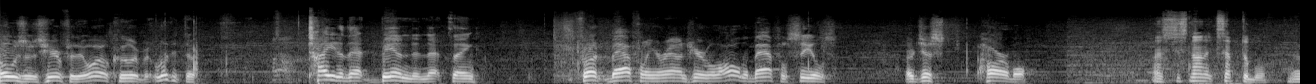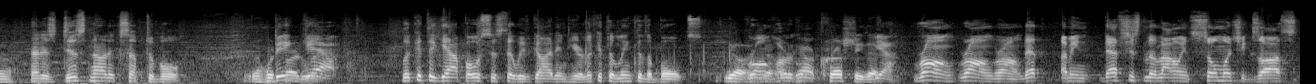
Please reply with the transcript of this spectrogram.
hoses here for the oil cooler, but look at the tight of that bend in that thing. Front baffling around here, well all the baffle seals are just horrible. That's just not acceptable. That is just not acceptable. Big gap. Look at the gap osis that we've got in here. Look at the length of the bolts. Yeah, wrong look how crusty that. Yeah, wrong, wrong, wrong. That I mean, that's just allowing so much exhaust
